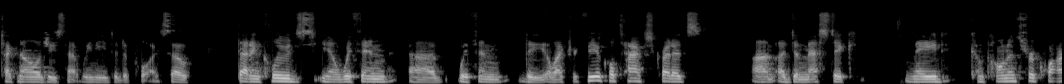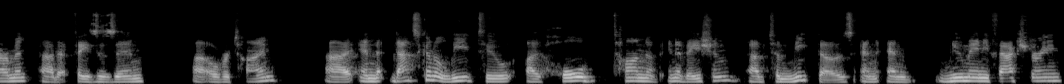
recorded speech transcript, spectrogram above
technologies that we need to deploy. So that includes, you know, within uh, within the electric vehicle tax credits, um, a domestic made components requirement uh, that phases in uh, over time. Uh, and that's going to lead to a whole ton of innovation to meet those and, and new manufacturing.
